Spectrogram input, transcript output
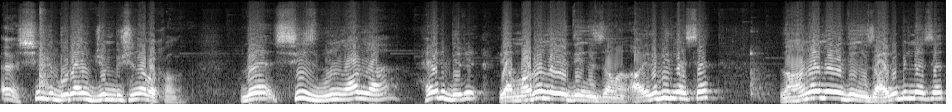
Evet şimdi bu renk cümbüşüne bakalım. Ve siz bunlarla her biri ya marulla yediğiniz zaman ayrı bir lezzet, lahana ile yediğiniz ayrı bir lezzet,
